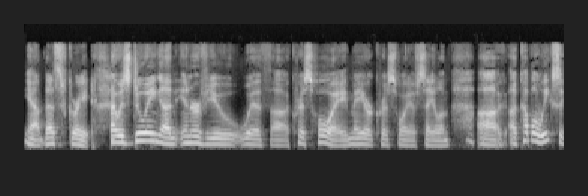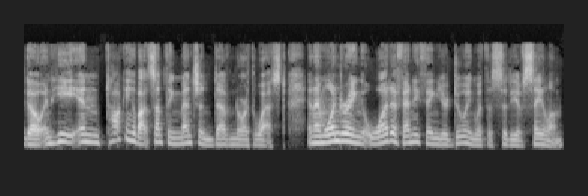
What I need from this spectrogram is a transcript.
Yeah, that's great. I was doing an interview with uh, Chris Hoy, Mayor Chris Hoy of Salem, uh, a couple of weeks ago, and he, in talking about something, mentioned Dev Northwest. And I'm wondering what, if anything, you're doing with the city of Salem.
